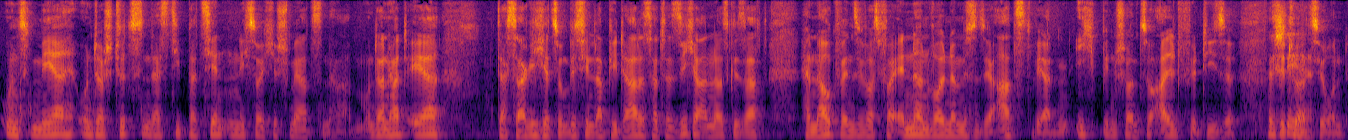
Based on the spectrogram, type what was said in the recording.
uns mehr unterstützen, dass die Patienten nicht solche Schmerzen haben. Und dann hat er das sage ich jetzt so ein bisschen lapidar, das hat er sicher anders gesagt. Herr Nauk, wenn Sie was verändern wollen, dann müssen Sie Arzt werden. Ich bin schon zu alt für diese Verstehe. Situation.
